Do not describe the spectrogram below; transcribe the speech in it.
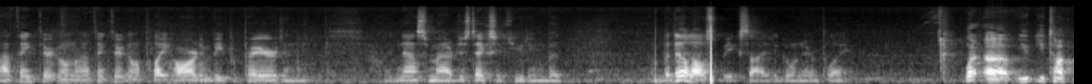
I, I think they're gonna. I think they're gonna play hard and be prepared, and, and now it's a matter of just executing. But, but they'll also be excited to go in there and play. What uh, you, you talked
